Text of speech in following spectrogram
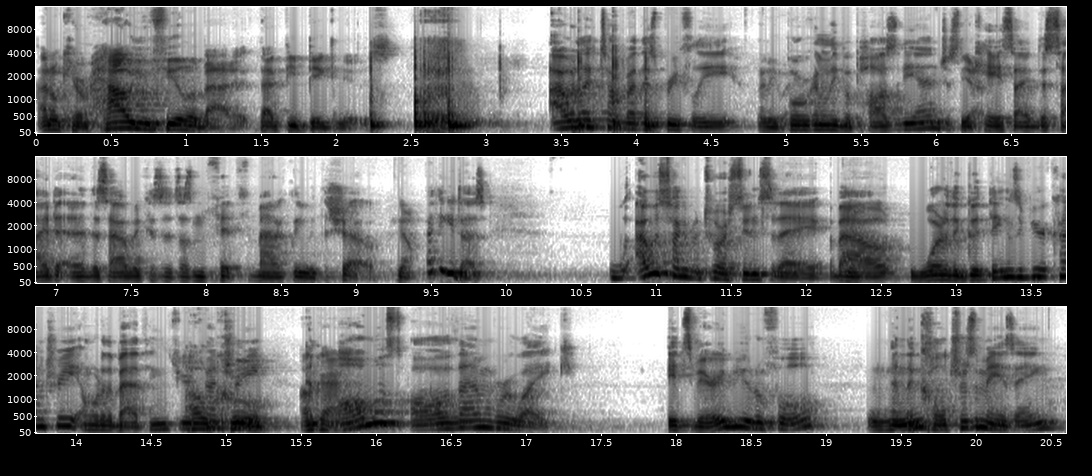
I don't care how you feel about it. That'd be big news. I would like to talk about this briefly, Anyway, but we're going to leave a pause at the end just in Yeah. case I decide to edit this out because it doesn't fit thematically with the show. No. I think it does. I was talking to our students today about what are the good things of your country and what are the bad things of your Oh, country. cool. And almost all of them were like, it's very beautiful and the culture is amazing,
